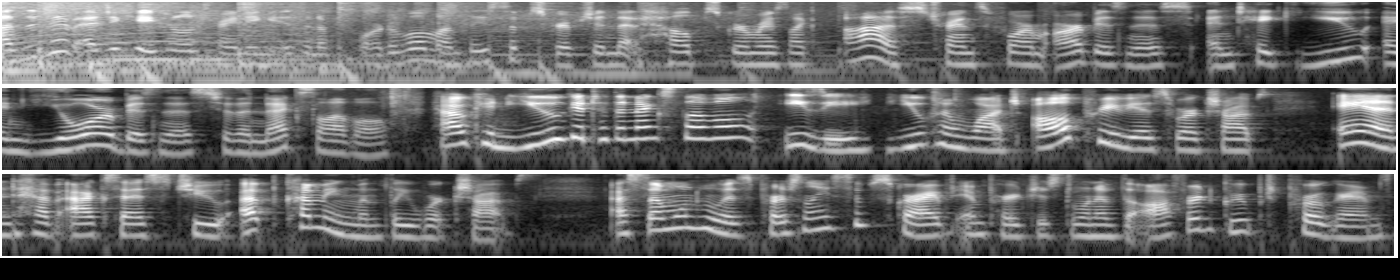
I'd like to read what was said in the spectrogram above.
Positive Educational Training is an affordable monthly subscription that helps groomers like us transform our business and take you and your business to the next level. How can you get to the next level? Easy. You can watch all previous workshops and have access to upcoming monthly workshops. As someone who has personally subscribed and purchased one of the offered grouped programs,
